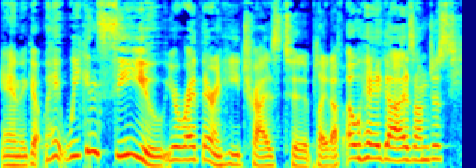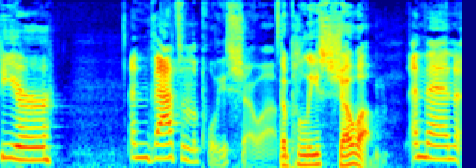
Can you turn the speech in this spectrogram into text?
And they go, hey, we can see you. You're right there. And he tries to play it off. Oh, hey, guys, I'm just here. And that's when the police show up. The police show up. And then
